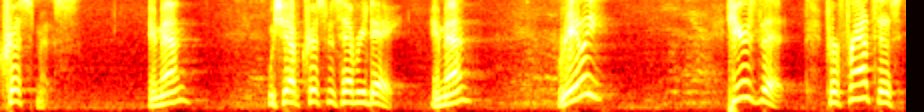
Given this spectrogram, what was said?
Christmas. Amen? Amen. We should have Christmas every day. Amen? Amen. Really? Yeah. Here's the for Francis,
